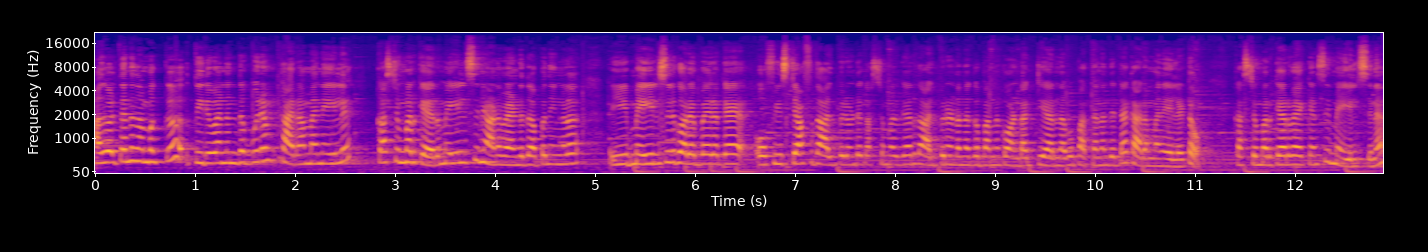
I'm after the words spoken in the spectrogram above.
അതുപോലെ തന്നെ നമുക്ക് തിരുവനന്തപുരം കരമനയിൽ കസ്റ്റമർ കെയർ മെയിൽസിനാണ് വേണ്ടത്. അപ്പോൾ നിങ്ങൾ ഈ മെയിൽസിൽ കുറേ പേരൊക്കെ ഓഫീസ് സ്റ്റാഫ് താല്പര്യമുണ്ട് കസ്റ്റമർ കെയർ താല്പര്യമുണ്ടെന്നൊക്കെ പറഞ്ഞ് കോൺടാക്ട് ചെയ്യാറുണ്ട്. അപ്പോൾ പത്തനംതിട്ട കരമനയിൽ കേട്ടോ കസ്റ്റമർ കെയർ വേക്കൻസി മെയിൽസിന്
